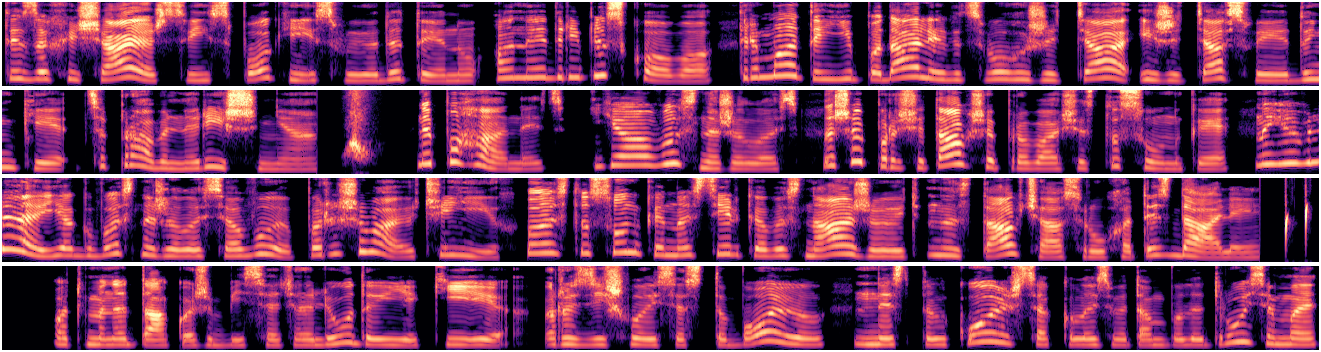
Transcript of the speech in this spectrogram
Ти захищаєш свій спокій і свою дитину, а не дріб'язково. Тримати її подалі від свого життя і життя своєї доньки це правильне рішення. Непоганець, я виснажилась, лише прочитавши про ваші стосунки. Не уявляю, як виснажилися ви, переживаючи їх. Коли стосунки настільки виснажують, не став час рухатись далі. От мене також бісять люди, які розійшлися з тобою, не спілкуєшся, колись ви там були друзями,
